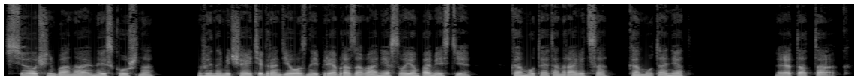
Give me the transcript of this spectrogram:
«Все очень банально и скучно. Вы намечаете грандиозные преобразования в своем поместье. Кому-то это нравится, кому-то нет. Это так.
